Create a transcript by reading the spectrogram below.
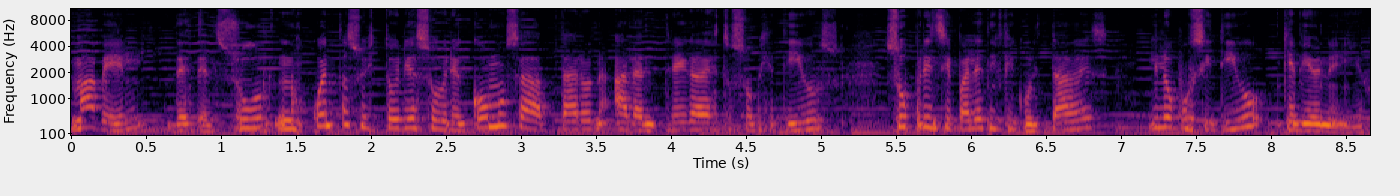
Mabel, desde el sur, nos cuenta su historia sobre cómo se adaptaron a la entrega de estos objetivos, sus principales dificultades y lo positivo que vio en ellos.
